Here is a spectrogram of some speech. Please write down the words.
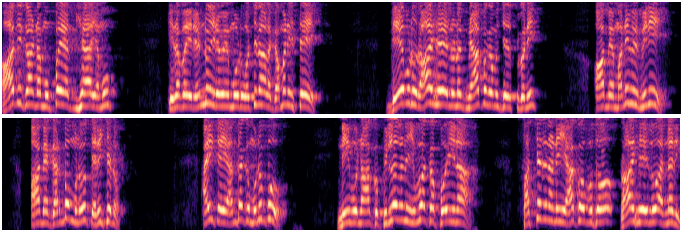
ఆదికాండ ముప్పై అధ్యాయము ఇరవై రెండు ఇరవై మూడు వచనాలు గమనిస్తే దేవుడు రాహేలును జ్ఞాపకం చేసుకుని ఆమె మనవి విని ఆమె గర్భమును తెరిచెను. అయితే అంతకు మునుపు నీవు నాకు పిల్లలను ఇవ్వకపోయినా సత్యదనని యాకోబుతో రాహేలు అన్నది.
